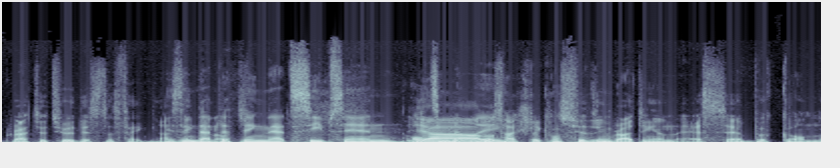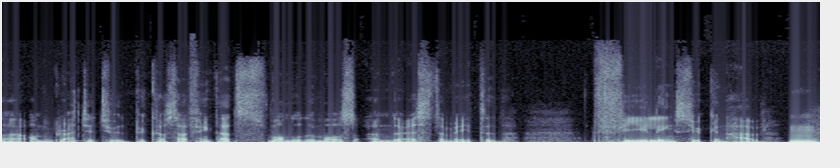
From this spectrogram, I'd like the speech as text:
Gratitude is the thing. I Isn't that the thing that seeps in ultimately? Yeah, I was actually considering writing an essay book on uh, on gratitude because I think that's one of the most underestimated feelings you can have. Mm.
